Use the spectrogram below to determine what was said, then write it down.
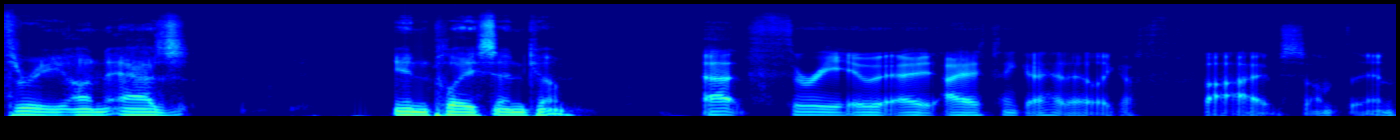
three on as in place income? At three, it, wa- I, I think I had it like a five something.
